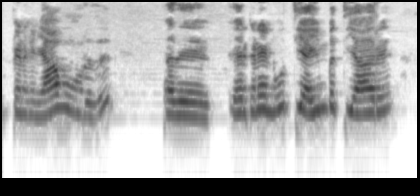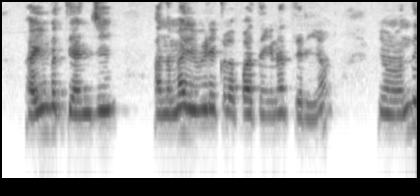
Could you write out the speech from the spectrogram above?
இப்போ எனக்கு ஞாபகம் வருது. அது ஏற்கனவே நூற்றி ஐம்பத்தி ஆறு ஐம்பத்தி அஞ்சு அந்த மாதிரி வீடியோக்குள்ளே பார்த்தீங்கன்னா தெரியும். இவன் வந்து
